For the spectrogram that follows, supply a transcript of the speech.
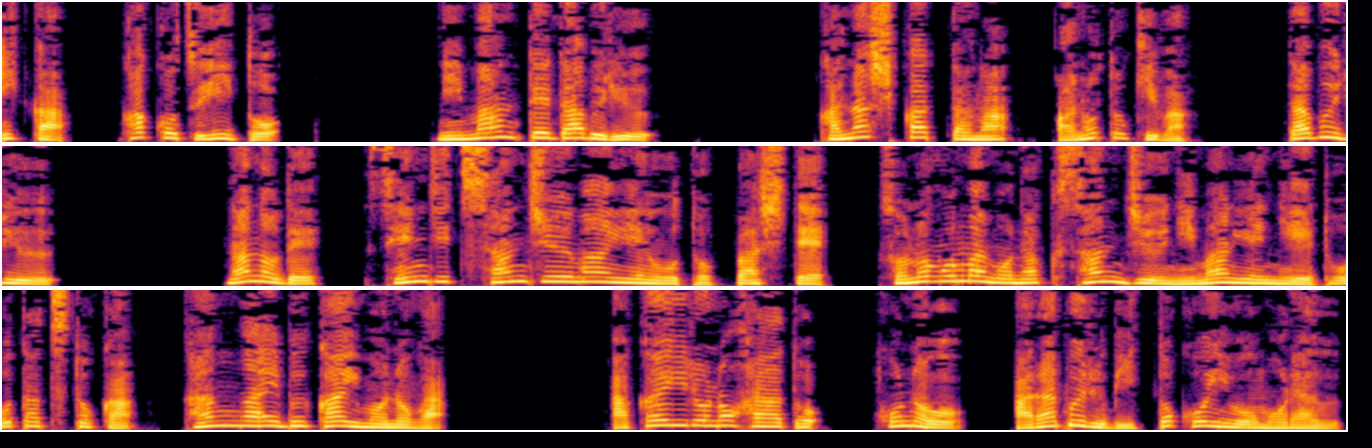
以下、過去ツイート。2万手 W。悲しかったな、あの時は。W。なので、先日30万円を突破して、その後間もなく32万円にへ到達とか、感慨深いものが。赤色のハート、炎、荒ぶるビットコインをもらう。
